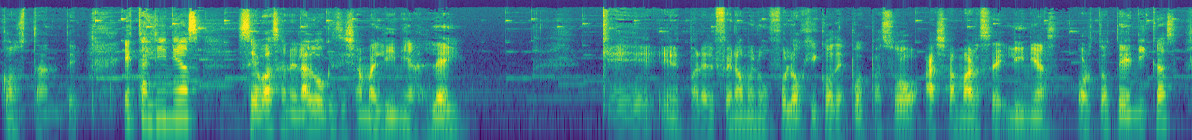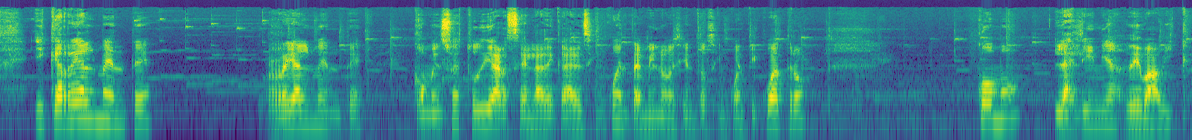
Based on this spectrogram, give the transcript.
constante. Estas líneas se basan en algo que se llama líneas ley, que para el fenómeno ufológico después pasó a llamarse líneas ortotécnicas y que realmente realmente comenzó a estudiarse en la década del 50, en 1954, como las líneas de Babic.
